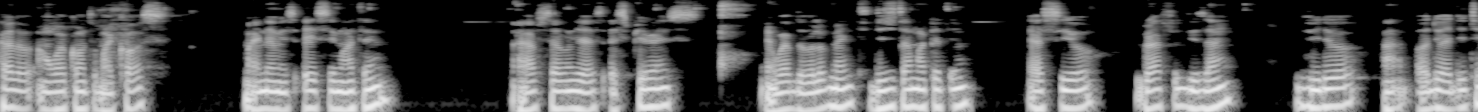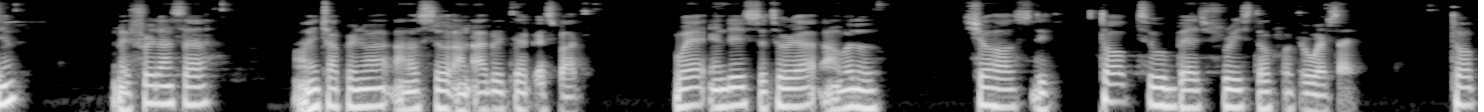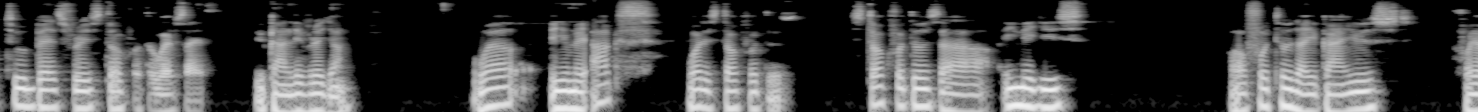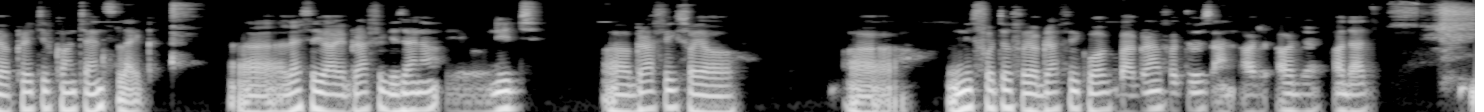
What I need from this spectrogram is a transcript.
Hello and welcome to my course. My name is AC Martin. I have seven years experience in web development, digital marketing, SEO, graphic design, video and audio editing. I'm a freelancer, an entrepreneur and also an agri-tech expert. Where in this tutorial I'm going to show us the top two best free stock photo website top two best free stock photo websites you can leverage on well you may ask what is stock photos stock photos are images or photos that you can use for your creative contents. like uh, let's say you are a graphic designer you need uh, graphics for your uh, you need photos for your graphic work background photos and other other other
